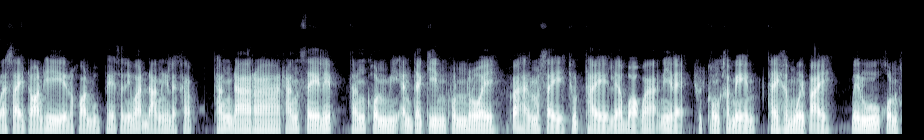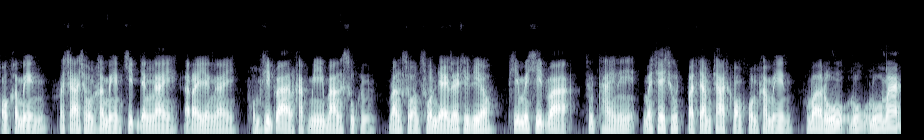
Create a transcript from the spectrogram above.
มาใส่ตอนที่ละครบุพเพสันนิวาสดังนี่แหละครับ ทั้งดาราทั้งเซเลบทั้งคนมีอันจะกินคนรวย ก็หันมาใส่ชุดไทยแล้วบอกว่านี่แหละชุดของเขมรไทยขโมยไป ไม่รู้คนของเขมรประชาชนเขมรคิดยังไงอะไรยังไง ผมคิดว่านะครับมีบางส่วนบางส่วนส่วนใหญ่เลยทีเดียว ที่ไม่คิดว่าชุดไทยนี้ไม่ใช่ชุดประจำชาติของคนเขมรผมว่ารู้รู้รู้มาก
